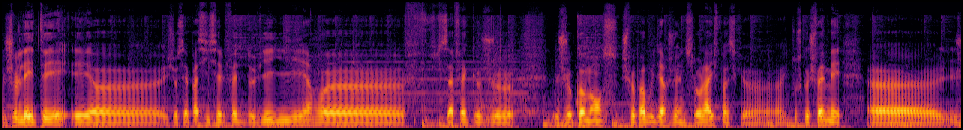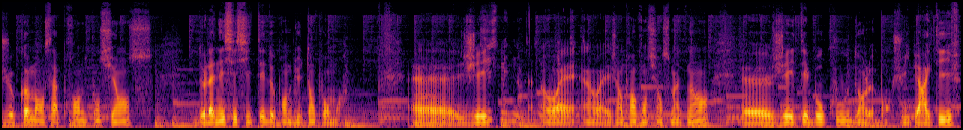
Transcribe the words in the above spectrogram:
Je l'ai été et euh, je ne sais pas si c'est le fait de vieillir. euh, ça fait que je, je commence, je ne peux pas vous dire que j'ai une slow life parce que avec tout ce que je fais, mais euh, je commence à prendre conscience de la nécessité de prendre du temps pour moi. Euh, maintenant. Ouais, ouais, j'en prends conscience maintenant. Euh, j'ai été beaucoup dans le. Bon, je suis hyperactif.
